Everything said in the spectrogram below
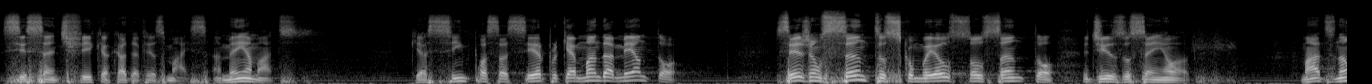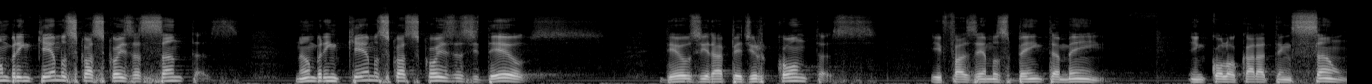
se santifica cada vez mais. Amém, amados? Que assim possa ser, porque é mandamento. Sejam santos como eu sou santo, diz o Senhor. Amados, não brinquemos com as coisas santas, não brinquemos com as coisas de Deus Deus irá pedir contas e fazemos bem também em colocar atenção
